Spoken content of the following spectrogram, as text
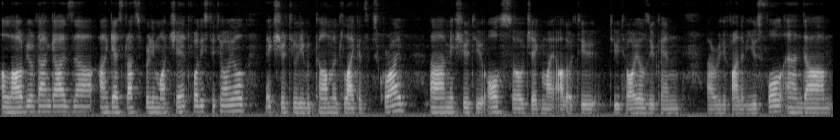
a lot of your time guys. Uh, I guess that's pretty much it for this tutorial. Make sure to leave a comment like and subscribe. Uh, make sure to also check my other two tutorials. You can uh, really find them useful and um,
